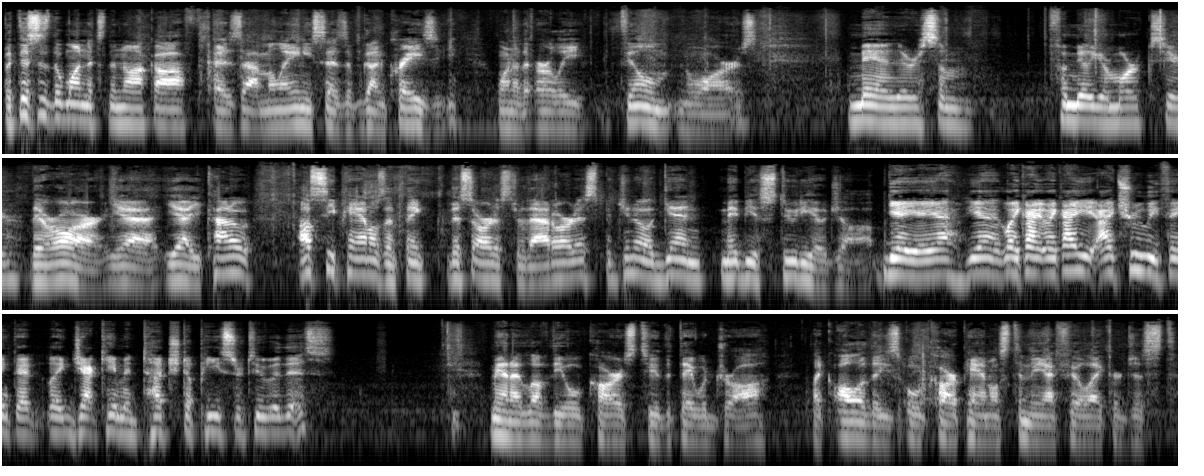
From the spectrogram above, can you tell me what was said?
But this is the one that's the knockoff, as uh, Mullaney says, of Gun Crazy, one of the early film noirs. Man, there's some familiar marks here. There are, yeah, yeah. You kind of, I'll see panels and think this artist or that artist, but you know, again, maybe a studio job. Yeah, yeah, yeah, yeah. Like I, like I, I truly think that like Jack came and touched a piece or two of this. Man, I love the old cars too that they would draw. Like all of these old car panels to me, I feel like are just,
